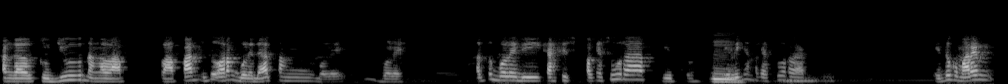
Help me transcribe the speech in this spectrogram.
tanggal 7 tanggal 8 itu orang boleh datang boleh boleh atau boleh dikasih pakai surat gitu hmm. pilihnya pakai surat itu kemarin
